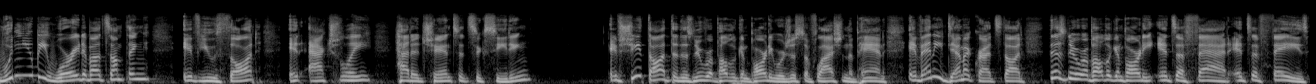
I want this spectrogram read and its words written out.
Wouldn't you be worried about something if you thought it actually had a chance at succeeding? If she thought that this new Republican Party were just a flash in the pan, if any Democrats thought this new Republican Party, it's a fad, it's a phase,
